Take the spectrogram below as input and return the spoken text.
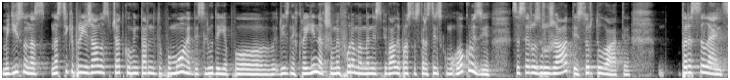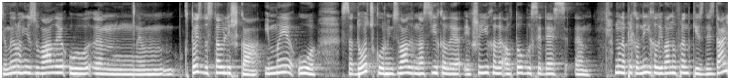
Ми дійсно нас настільки приїжджало спочатку гуманітарної допомоги, десь люди є по різних країнах, що ми фурами ми не співали просто в Старостинському окрузі це все розгружати, сортувати. переселенців. Ми організували у ем, хтось достав ліжка, і ми у садочку організували. В нас їхали, якщо їхали автобуси десь. ем, Ну, наприклад, вони їхали Івано-Франківськ десь далі,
